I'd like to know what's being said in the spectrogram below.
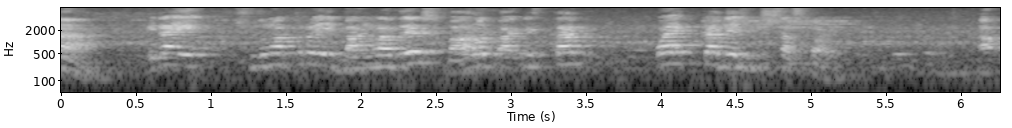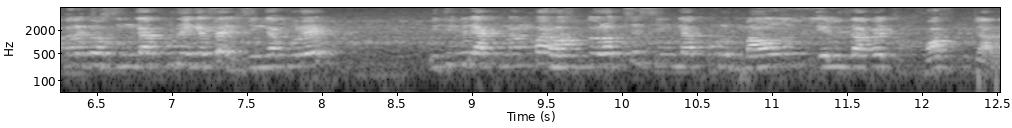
না। এটা শুধুমাত্র এই বাংলাদেশ, ভারত, পাকিস্তান কয়েকটা দেশ বিশ্বাস করে। আপনারা কেউ সিঙ্গাপুরে গেছেন? সিঙ্গাপুরে পৃথিবীর এক নম্বর হসপিটাল হচ্ছে সিঙ্গাপুর মাউন্ট এলিজাবেথ হসপিটাল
